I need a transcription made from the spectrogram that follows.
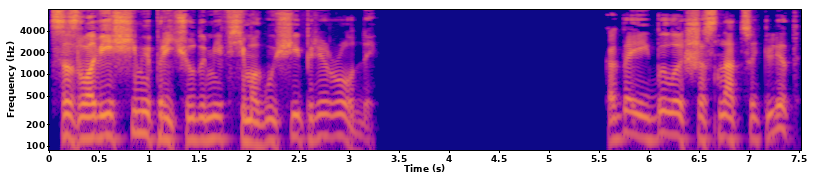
со зловещими причудами всемогущей природы. Когда ей было шестнадцать лет,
